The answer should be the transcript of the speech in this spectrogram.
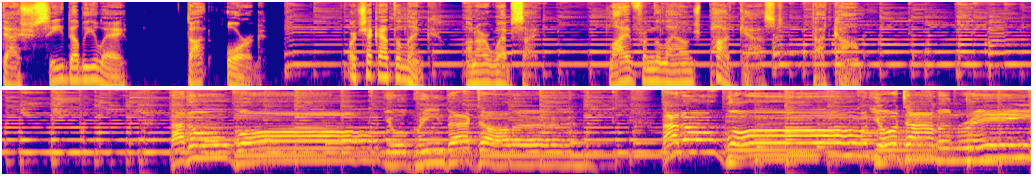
cwa.org or check out the link on our website, livefromtheloungepodcast.com. I don't want your greenback dollar. I don't want your diamond ring.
